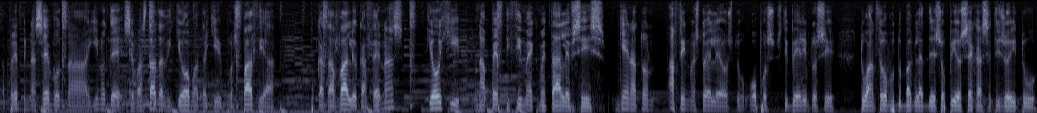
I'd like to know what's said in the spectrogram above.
θα πρέπει να σέβω να γίνονται σεβαστά τα δικαιώματα και η προσπάθεια που καταβάλει ο καθένας και όχι να πέφτει θύμα εκμετάλλευσης και να τον αφήνουμε στο έλεος του όπως στην περίπτωση του ανθρώπου του Μπαγκλαντές ο οποίος έχασε τη ζωή του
